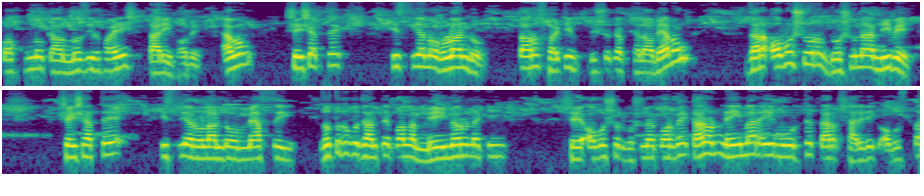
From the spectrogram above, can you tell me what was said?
কখনো কাউ নজির হয়নি, তারই হবে। এবং সেই সাথে ক্রিস্টিয়ানো রোনাল্ডো তারও ছয়টি বিশ্বকাপ খেলা হবে এবং যারা অবসর ঘোষণা নিবে, সেই সাথে ক্রিস্টিয়ানো রোনাল্ডো মেসি, যতটুকু জানতে পারলাম নেইমারও নাকি সে অবসর ঘোষণা করবে। কারণ নেইমার এই মুহূর্তে তার শারীরিক অবস্থা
